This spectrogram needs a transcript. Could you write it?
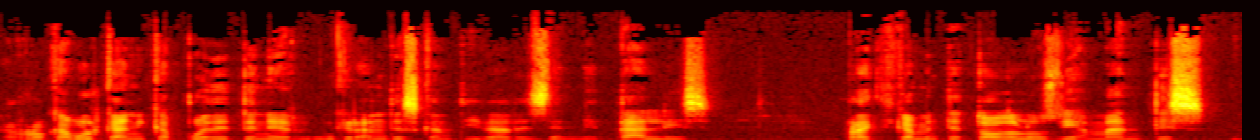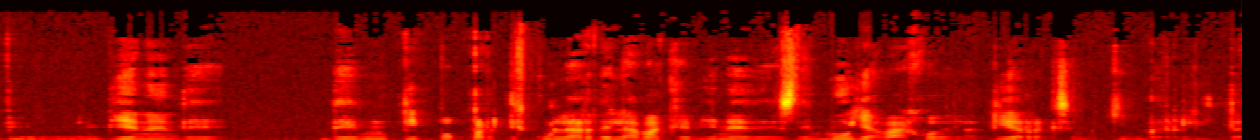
La roca volcánica puede tener grandes cantidades de metales, prácticamente todos los diamantes vienen de, de un tipo particular de lava que viene desde muy abajo de la Tierra, que se llama Kimberlita,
